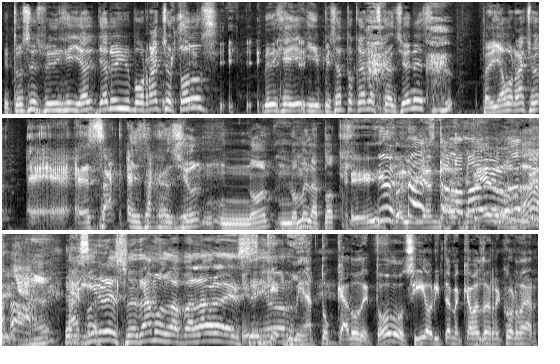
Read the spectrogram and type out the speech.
Entonces me dije, ya, ya lo vi borracho a todos. Le dije, y empecé a tocar las canciones. Pero ya borracho, eh, esa, esa canción no, no me la toque. Eh, híjole, ya andaba pedo, güey. aquí respetamos la palabra del Es que Señor. me ha tocado de todo. Sí, ahorita me acabas de recordar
